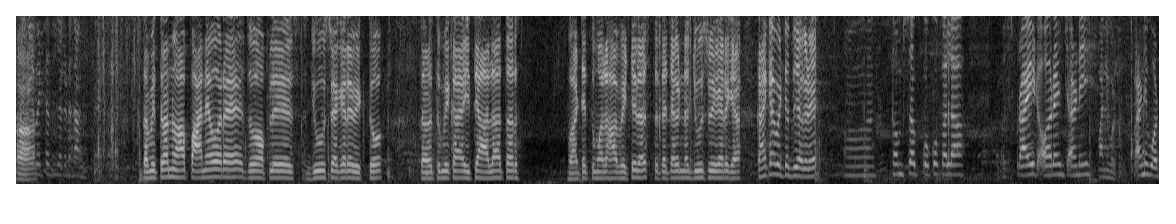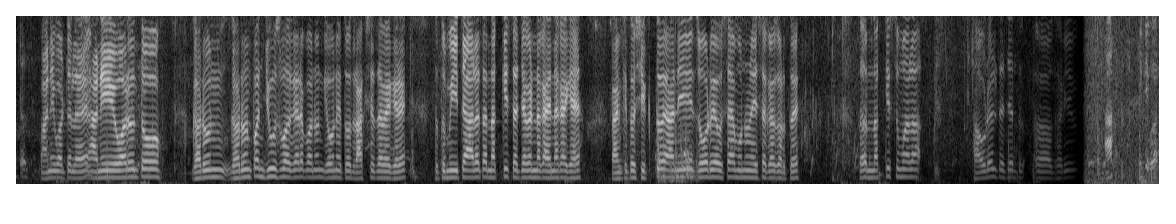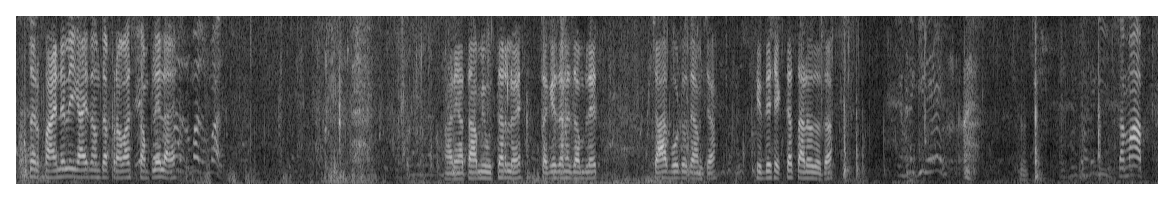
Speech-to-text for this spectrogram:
हा. भेटतं तुझ्याकडे सांग तर मित्रांनो हा पाण्यावर आहे जो आपले ज्यूस वगैरे विकतो. तर तुम्ही काय इथे आला तर वाटेत तुम्हाला हा भेटेलच. तर त्याच्याकडनं ज्यूस वगैरे घ्या. काय काय भेटेल तुझ्याकडे? Thums Up Coca Cola Sprite orange आणि पाणी बॉटल पाणी बॉटल आहे. आणि वरून तो घरून घरून पण ज्यूस वगैरे बनवून घेऊन येतो द्राक्षाचा वगैरे. तर तुम्ही इथे आलं तर नक्कीच त्याच्याकडनं काही ना काही घ्या. कारण की तो शिकतोय आणि जोड व्यवसाय म्हणून हे सगळं करतोय. तर नक्कीच तुम्हाला आवडेल त्याच्यात घरी. तर फायनली गायच आमचा प्रवास संपलेला आहे. आणि आता आम्ही उतरलोय. सगळेजण जमलेत. चार बोट होत्या आमच्या. सिद्धेश एकटाच चालवत होता. समाप्त.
